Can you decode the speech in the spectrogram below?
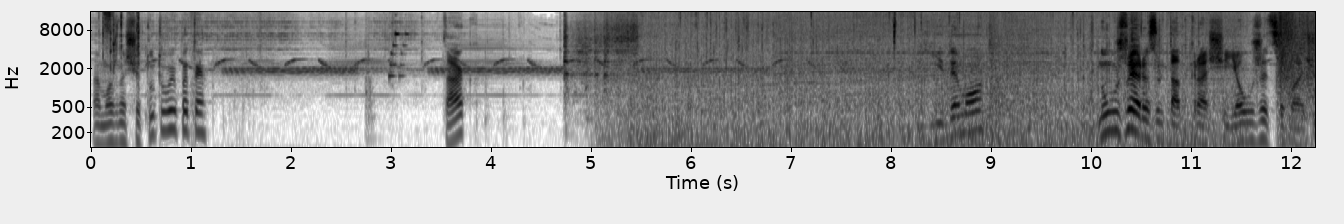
А можна ще тут випити. Так. Їдемо. Ну, уже результат кращий, я вже це бачу.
